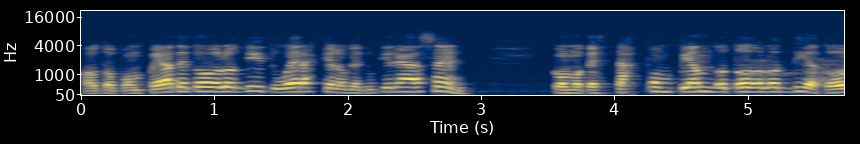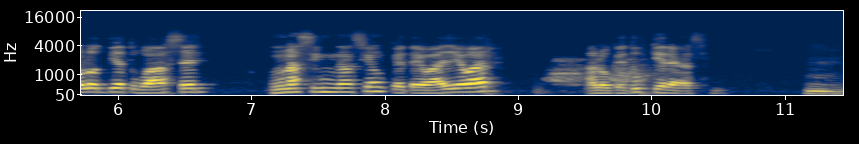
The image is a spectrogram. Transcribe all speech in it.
Autopompeate todos los días y tú verás que lo que tú quieres hacer, como te estás pompeando todos los días, todos los días tú vas a hacer una asignación que te va a llevar a lo que tú quieres hacer. Mm.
